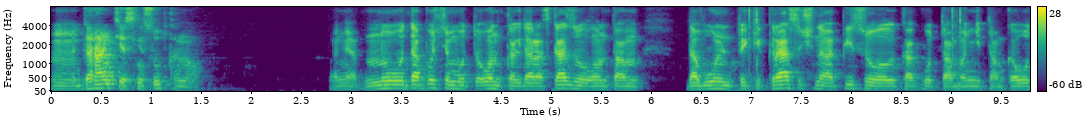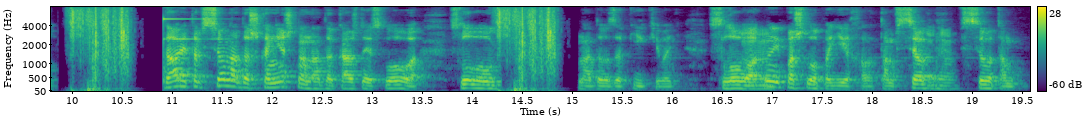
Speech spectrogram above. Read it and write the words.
Мгм. гарантия снесут канал. Понятно. Ну, допустим, вот он, когда рассказывал, он там довольно-таки красочно описывал, как вот там они там кого-то... Да, это все надо ж, конечно, надо каждое слово, слово надо запикивать, слово, Мгм. ну и пошло-поехало, там все, Мгм. все там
